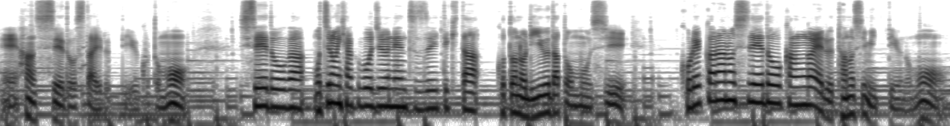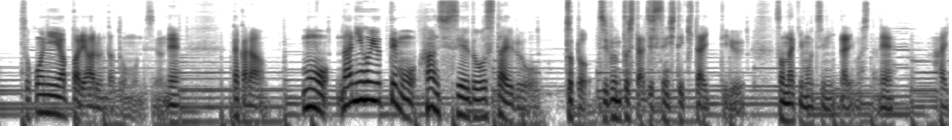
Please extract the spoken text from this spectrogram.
えー、反資生堂スタイルっていうことも資生堂がもちろん150年続いてきたことの理由だと思うしこれからの資生堂を考える楽しみっていうのもそこにやっぱりあるんだと思うんですよね。だからもう何を言っても反資生堂スタイルをちょっと自分としては実践していきたいっていうそんな気持ちになりましたね。はい。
